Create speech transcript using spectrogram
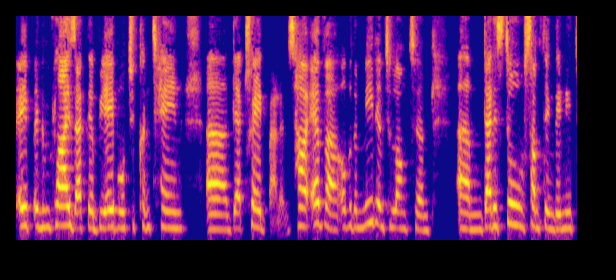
it, implies that they'll be able to contain uh, their trade balance. However, over the medium to long term, um, that is still something they need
